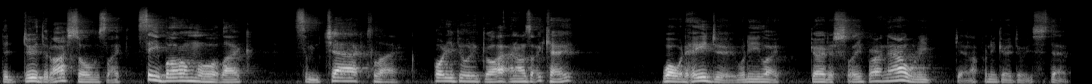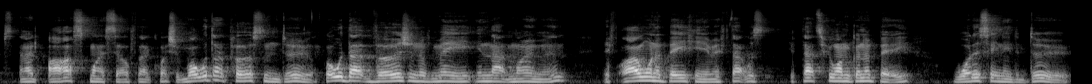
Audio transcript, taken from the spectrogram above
the dude that I saw was like CBum or like some jacked like bodybuilder guy, and I was like, okay, what would he do? Would he like go to sleep right now? Would he get up and he go do his steps? And I'd ask myself that question: What would that person do? Like, what would that version of me in that moment, if I want to be him, if that was, if that's who I'm gonna be, what does he need to do?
